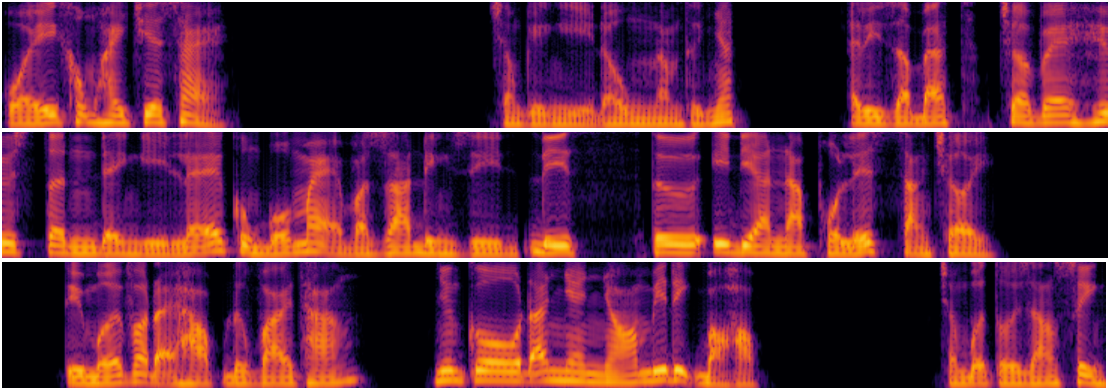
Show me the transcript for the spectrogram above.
cô ấy không hay chia sẻ. Trong kỳ nghỉ đông năm thứ nhất, Elizabeth trở về Houston để nghỉ lễ cùng bố mẹ và gia đình dì Dis từ Indianapolis sang chơi. Tuy mới vào đại học được vài tháng, nhưng cô đã nhen nhóm ý định bỏ học. Trong bữa tối Giáng sinh,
